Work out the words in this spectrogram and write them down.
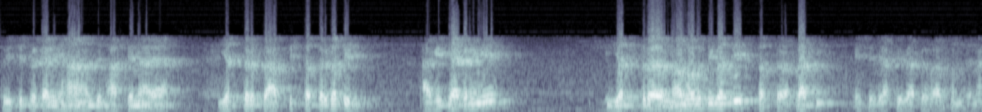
तो इसी प्रकार यहाँ जो भाष्य में आया, यत्र प्राप्ति तत्र गति। आगे क्या करेंगे? यत्र न भवती गति, तत्र प्राप्ति ऐसे व्याप्य व्याप्य भाव समझना।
